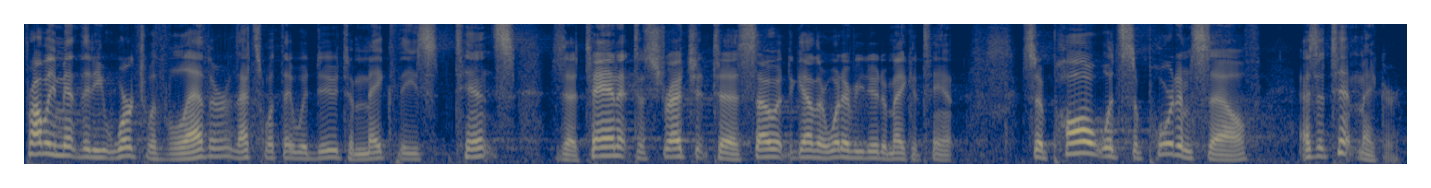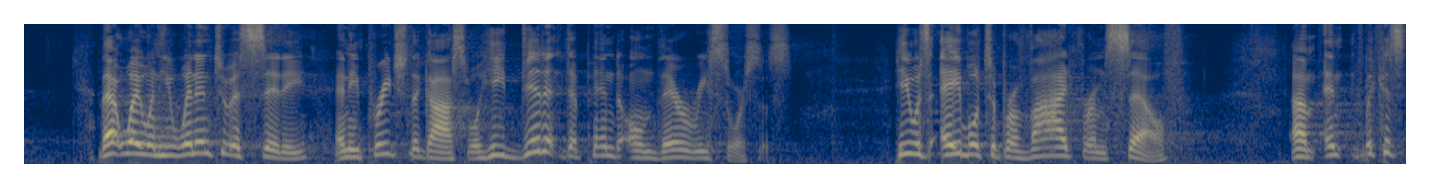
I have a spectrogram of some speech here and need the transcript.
Probably meant that he worked with leather. That's what they would do to make these tents, to tan it, to stretch it, to sew it together, whatever you do to make a tent. So Paul would support himself as a tent maker. That way, when he went into a city and he preached the gospel, he didn't depend on their resources. He was able to provide for himself. Um, and because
